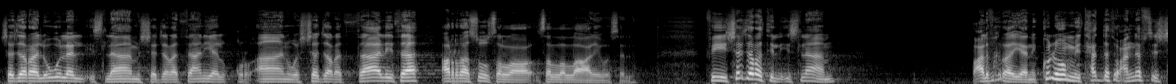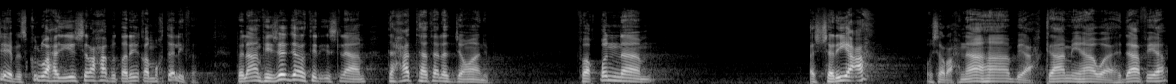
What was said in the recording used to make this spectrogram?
الشجرة الأولى الإسلام الشجرة الثانية القرآن والشجرة الثالثة الرسول صلى الله عليه وسلم في شجرة الإسلام وعلى فكرة يعني كلهم يتحدثوا عن نفس الشيء بس كل واحد يشرحها بطريقة مختلفة. فالآن في شجرة الإسلام تحتها ثلاث جوانب. فقلنا الشريعة وشرحناها بأحكامها وأهدافها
